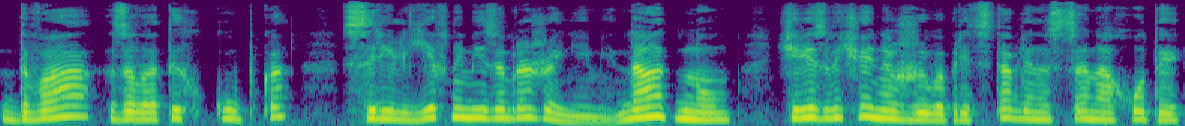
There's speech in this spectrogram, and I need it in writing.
два золотых кубка с рельефными изображениями. На одном чрезвычайно живо представлена сцена охоты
